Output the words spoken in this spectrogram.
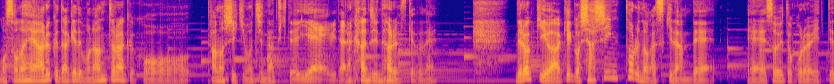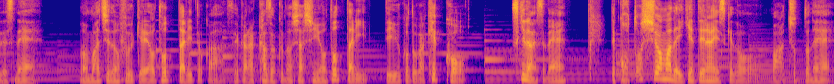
もうその辺歩くだけでもなんとなくこう楽しい気持ちになってきてイエーイみたいな感じになるんですけどね。でロッキーは結構写真撮るのが好きなんで、えー、そういうところへ行ってですね、まあ、街の風景を撮ったりとかそれから家族の写真を撮ったりっていうことが結構好きなんですね。で今年はまだ行けてないんですけどまあちょっとね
